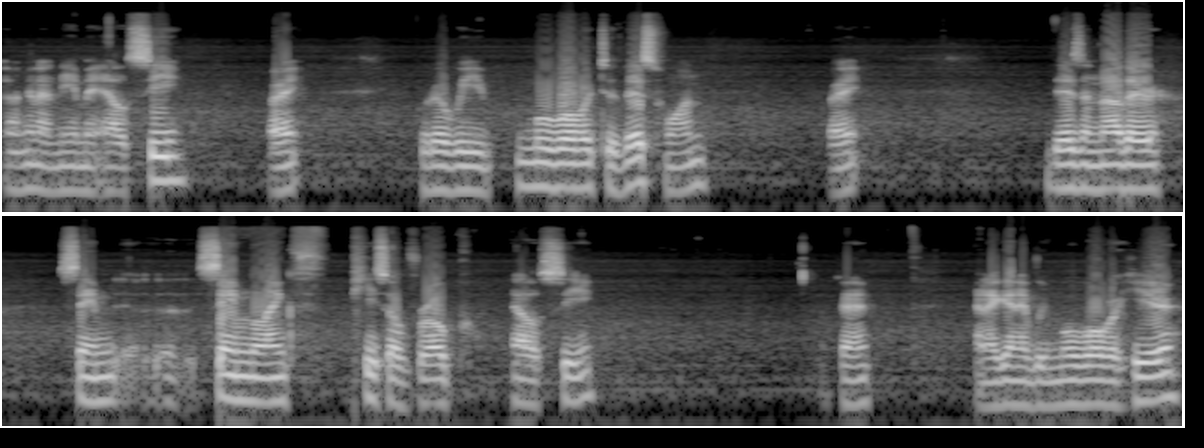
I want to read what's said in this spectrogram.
I'm gonna name it LC right? Whether we move over to this one right? There's another same uh, same length piece of rope LC okay and again, if we move over here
